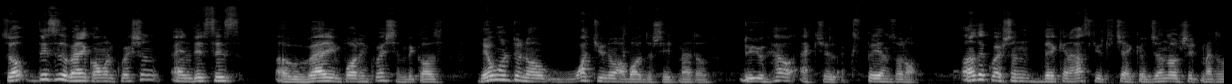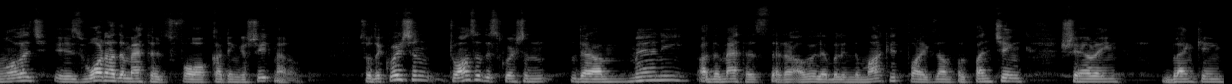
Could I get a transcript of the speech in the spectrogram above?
So this is a very common question and this is a very important question because they want to know what you know about the sheet metal. Do you have actual experience or not? Another question they can ask you to check your general sheet metal knowledge is what are the methods for cutting a sheet metal? So the question, to answer this question, there are many other methods that are available in the market. For example, punching, shearing, blanking,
